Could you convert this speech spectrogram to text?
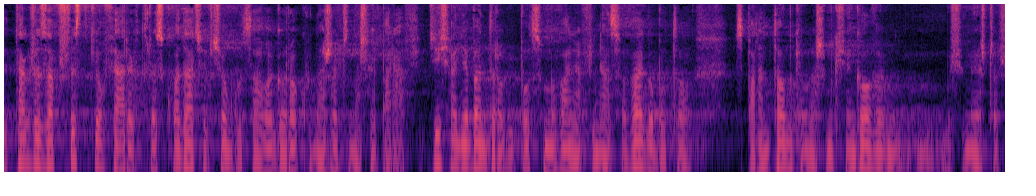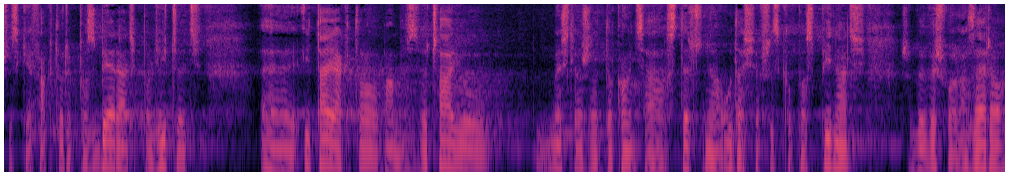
y, także za wszystkie ofiary, które składacie w ciągu całego roku na rzecz naszej parafii. Dzisiaj nie będę robił podsumowania finansowego, bo to z panem Tomkiem, naszym księgowym, musimy jeszcze wszystkie faktury pozbierać, policzyć. Y, I tak jak to mamy w zwyczaju, myślę, że do końca stycznia uda się wszystko pospinać, żeby wyszło na zero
